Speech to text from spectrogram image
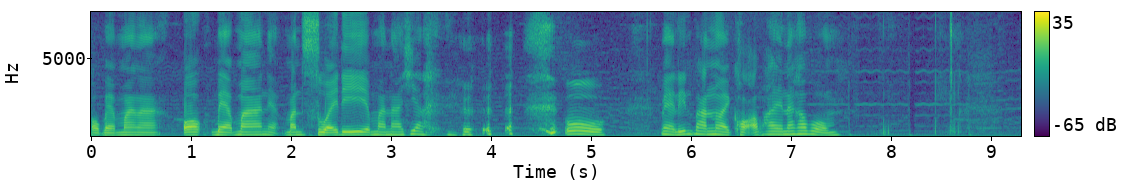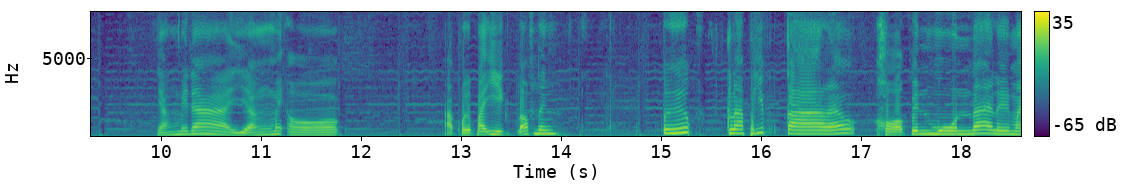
ออกแบบมานะออกแบบมาเนี่ย มันสวยดีมานาเชี่ยอะไรโอ้แม่ลิ้นพันหน่อยขออภัยนะครับผม ยังไม่ได้ยังไม่ออกอะเปิดไปอีกรอบนึงปึ๊บกระพริบตาแล้วขอเป็นมูลได้เลยไหม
